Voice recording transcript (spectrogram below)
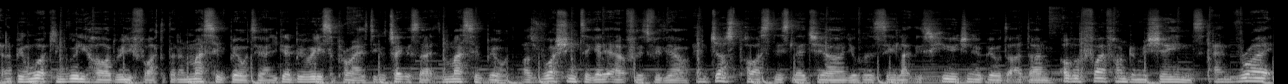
And I've been working really hard, really fast. I've done a massive build here. You're going to be really surprised. You can check this out. It's a massive build. I was rushing to get it out for this video. And just past this ledge here, you're going to see like this huge new build that I've done. Over 500 machines. And right,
